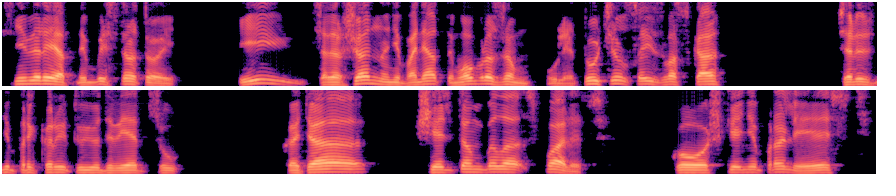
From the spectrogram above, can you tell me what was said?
с невероятной быстротой и совершенно непонятным образом улетучился из воска через неприкрытую дверцу, хотя щель там была с палец, кошке не пролезть.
